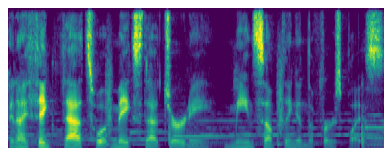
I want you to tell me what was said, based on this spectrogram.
And I think that's what makes that journey mean something in the first place.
